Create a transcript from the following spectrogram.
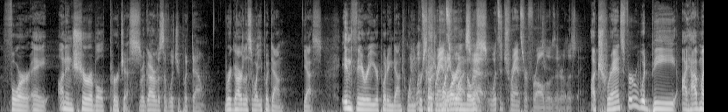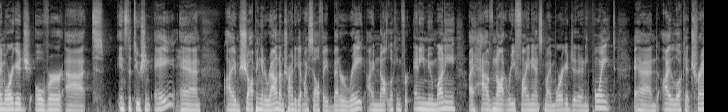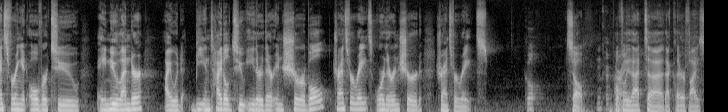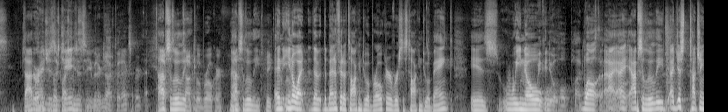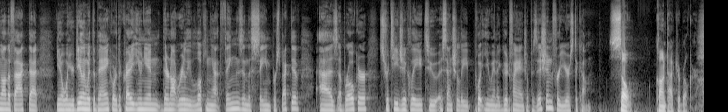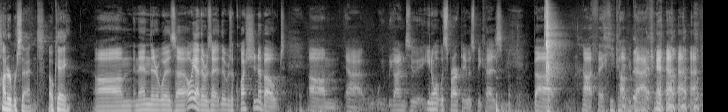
for a uninsurable purchase, regardless of what you put down. regardless of what you put down. Yes. In theory, you're putting down 20% what's a transfer? more in those. Uh, what's a transfer for all those that are listening? A transfer would be I have my mortgage over at institution A and I'm shopping it around. I'm trying to get myself a better rate. I'm not looking for any new money. I have not refinanced my mortgage at any point, and I look at transferring it over to a new lender. I would be entitled to either their insurable transfer rates or their insured transfer rates. Cool. So Okay. hopefully that uh, that clarifies that or answers those changing, questions. so you better talk to an expert. Talk- Absolutely. Talk to a broker. Absolutely. Speak to a And you know what? The the benefit of talking to a broker versus talking to a bank is we know We could do a whole podcast. well, I, I absolutely. I just touching on the fact that you know when you're dealing with the bank or the credit union, they're not really looking at things in the same perspective as a broker strategically to essentially put you in a good financial position for years to come. So contact your broker. Hundred percent. Okay. Um, and then there was, uh, oh yeah, there was a there was a question about. Um, uh, we, we got into, you know, what was sparked it was because. Uh, Ah, thank you, got me back. um,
